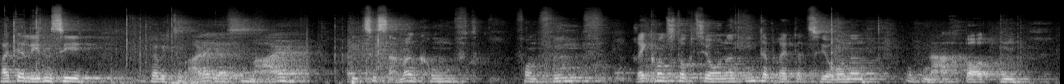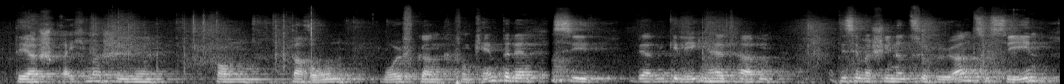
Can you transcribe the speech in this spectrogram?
Heute erleben Sie, glaube ich, zum allerersten Mal die Zusammenkunft von fünf Rekonstruktionen, Interpretationen und Nachbauten der Sprechmaschine von Baron Wolfgang von Kempelen. Sie werden Gelegenheit haben, diese Maschinen zu hören, zu sehen,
